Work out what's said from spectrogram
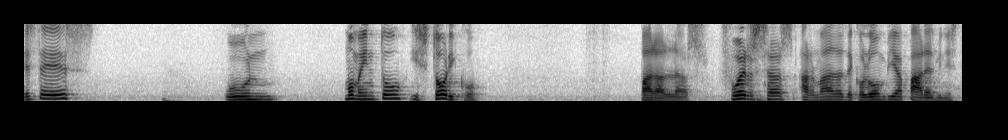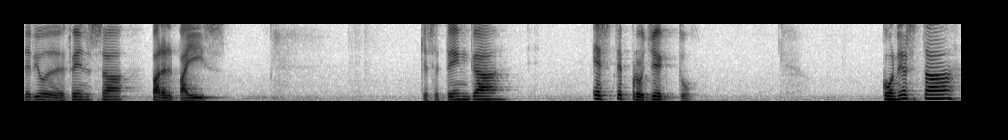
Este es un momento histórico para las Fuerzas Armadas de Colombia, para el Ministerio de Defensa, para el país. Que se tenga este proyecto con esta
